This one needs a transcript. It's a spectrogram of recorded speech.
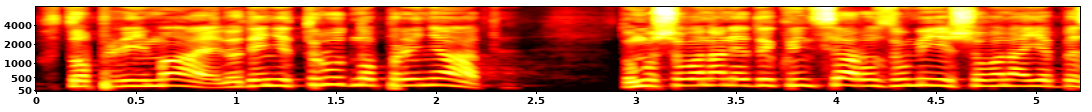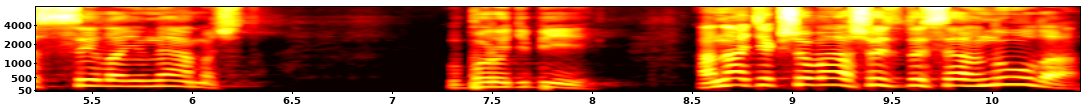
Хто приймає, людині трудно прийняти, тому що вона не до кінця розуміє, що вона є безсила і немочна в боротьбі. А навіть якщо вона щось досягнула,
